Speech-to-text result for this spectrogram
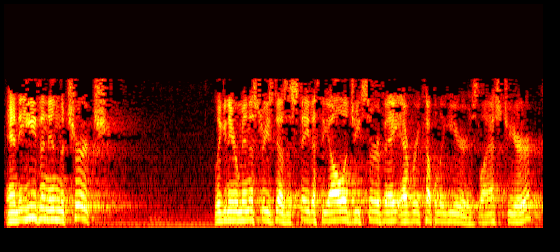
and even in the church. Ligonier Ministries does a state of theology survey every couple of years. Last year,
